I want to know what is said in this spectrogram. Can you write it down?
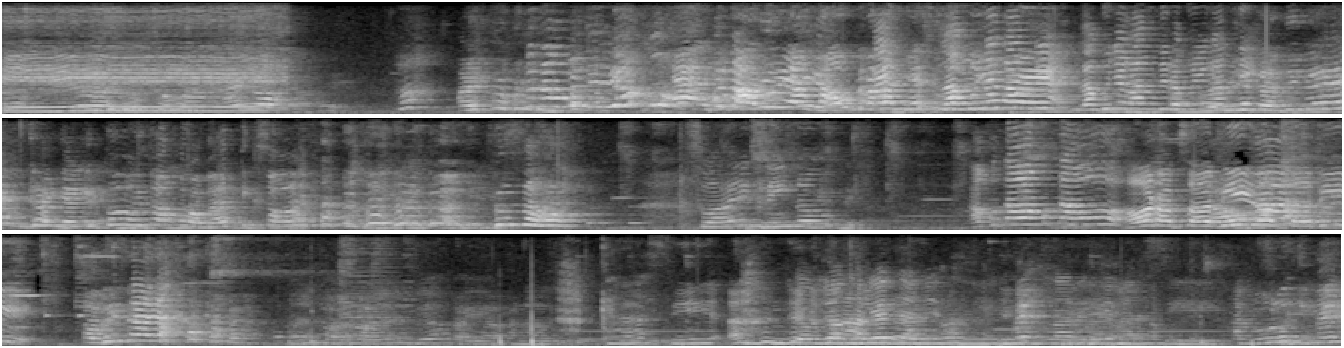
Ayo. Ayo. Eh, itu baru yang tahu gerakan lagunya ganti lagunya ganti lagunya ganti Ganti ganti deh. Jangan yang itu, itu akrobatik soalnya. Susah. suaranya gede dong aku tahu aku tahu Oh, Rhapsody, Rhapsody. Gak bisa ya. Kasih Anda. ya udah kalian nyanyi lah. Kan dulu Jimen.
